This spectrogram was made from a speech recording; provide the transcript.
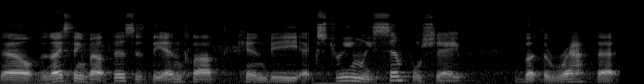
Now, the nice thing about this is the nCloth can be extremely simple shape, but the wrap that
